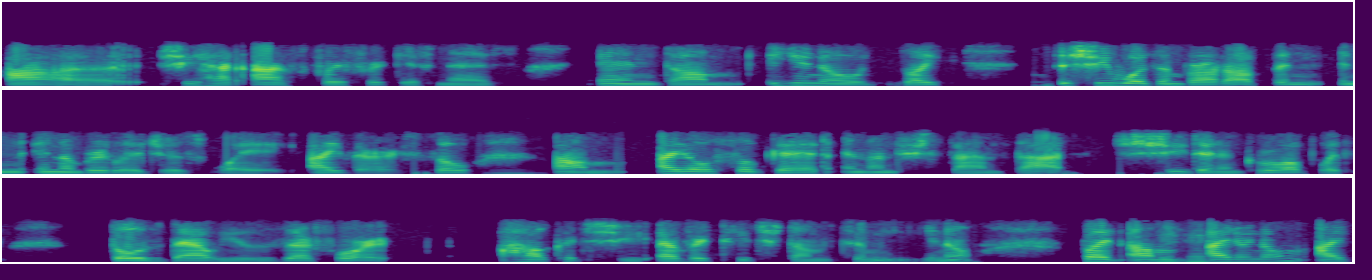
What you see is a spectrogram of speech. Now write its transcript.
Uh, she had asked for forgiveness, and um, you know, like she wasn't brought up in, in in a religious way either. So um, I also get and understand that she didn't grow up with those values. Therefore, how could she ever teach them to me? You know. But um, mm-hmm. I don't know. I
